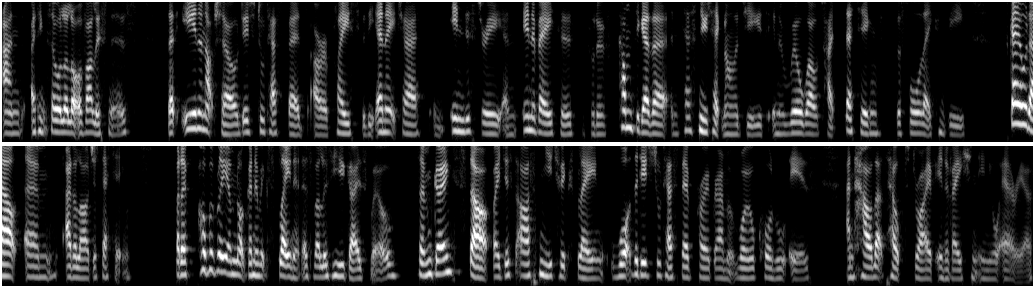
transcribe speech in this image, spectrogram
and I think so will a lot of our listeners, that in a nutshell, digital test beds are a place for the NHS and industry and innovators to sort of come together and test new technologies in a real world type setting before they can be scaled out um, at a larger setting. But I probably am not going to explain it as well as you guys will. So I'm going to start by just asking you to explain what the Digital Testbed program at Royal Cornwall is and how that's helped drive innovation in your area.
